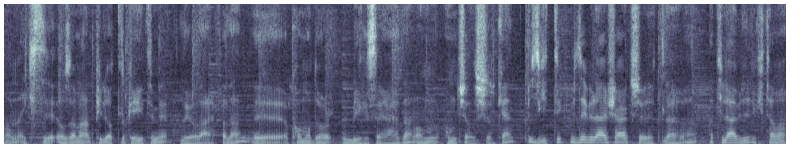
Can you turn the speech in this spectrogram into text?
Onunla ikisi o zaman pilotluk eğitimi alıyorlar falan. Ee, Commodore bilgisayardan onu, onu çalışırken. Biz gittik. Bize birer şarkı söylediler falan. Atilla abi dedi ki tamam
